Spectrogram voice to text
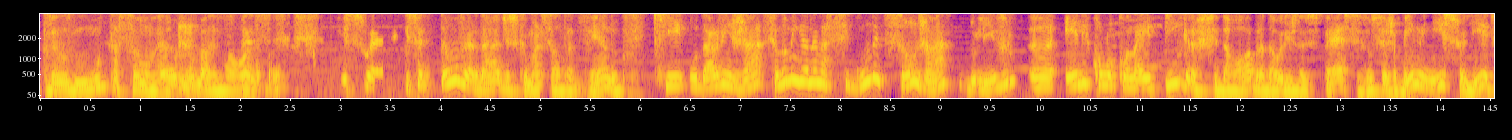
Transmutação, né? Transmutação, das espécies. Isso é, isso é tão verdade, isso que o Marcelo está dizendo, que o Darwin já, se eu não me engano, é na segunda edição já do livro, uh, ele colocou na epígrafe da obra, da Origem das Espécies, ou seja, bem no início ali,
